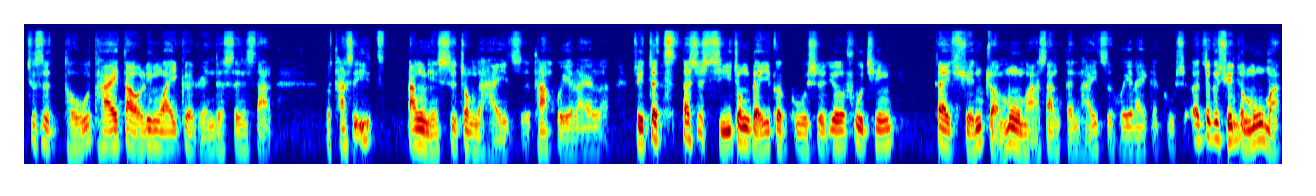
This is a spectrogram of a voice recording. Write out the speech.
就是投胎到另外一个人的身上，他是一当年失踪的孩子，他回来了，所以这那是其中的一个故事，就是父亲在旋转木马上等孩子回来的故事。而这个旋转木马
